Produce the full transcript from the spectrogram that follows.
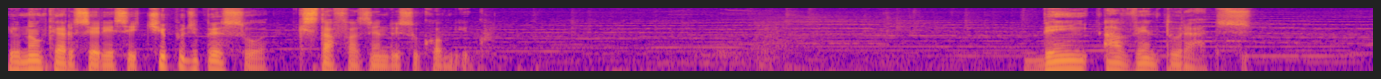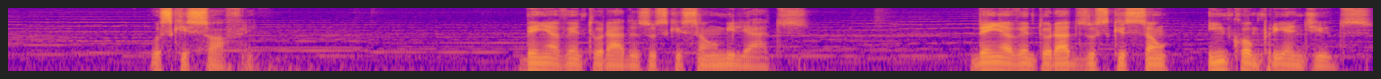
Eu não quero ser esse tipo de pessoa que está fazendo isso comigo. Bem-aventurados os que sofrem. Bem-aventurados os que são humilhados. Bem-aventurados os que são incompreendidos.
